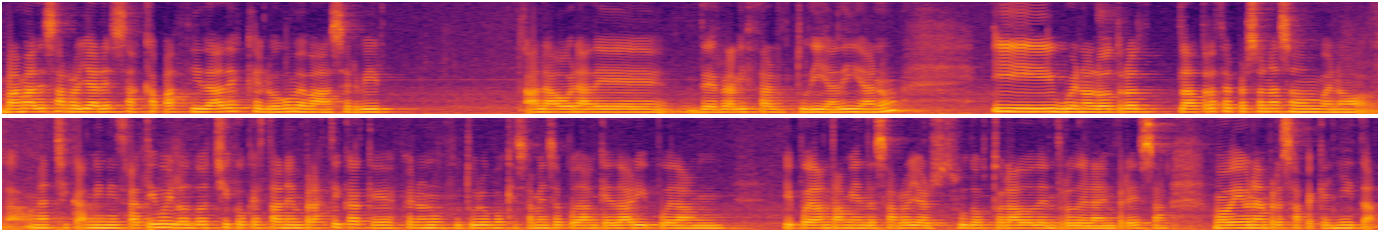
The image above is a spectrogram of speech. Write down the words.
van a desarrollar esas capacidades que luego me van a servir a la hora de, de realizar tu día a día, ¿no? Y bueno, los otros, las otras tres personas son bueno, una chica administrativa y los dos chicos que están en práctica que espero en un futuro pues, que también se puedan quedar y puedan, y puedan también desarrollar su doctorado dentro de la empresa. Como veis, una empresa pequeñita,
